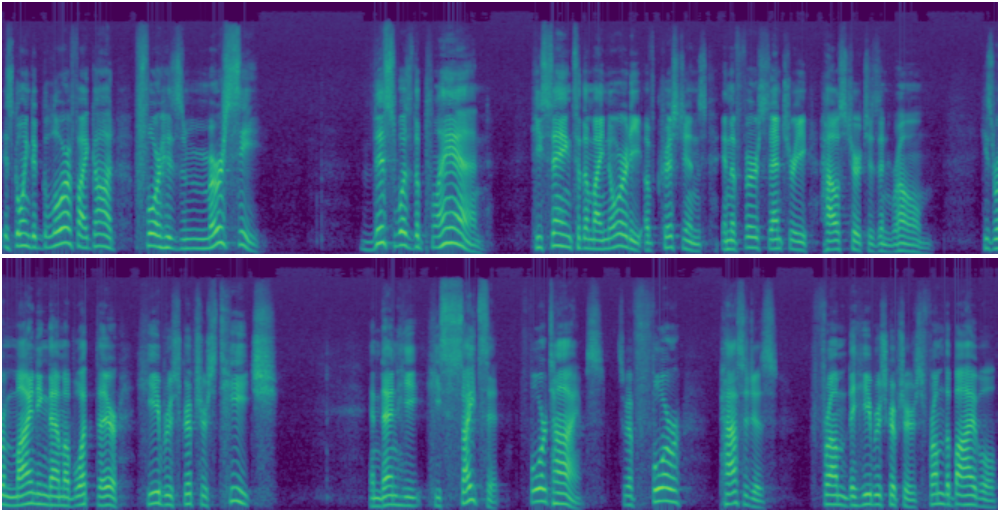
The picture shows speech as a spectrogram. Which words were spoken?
is going to glorify God for his mercy. This was the plan. He's saying to the minority of Christians in the first century house churches in Rome. He's reminding them of what their Hebrew scriptures teach. And then he, he cites it four times. So we have four passages from the Hebrew scriptures, from the Bible,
